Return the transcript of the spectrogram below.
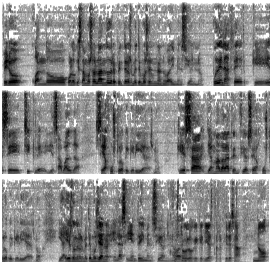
Pero cuando con lo que estamos hablando de repente nos metemos en una nueva dimensión, ¿no? Pueden hacer que ese chicle y esa balda sea justo lo que querías, ¿no? Que esa llamada a la atención sea justo lo que querías, ¿no? Y ahí es donde nos metemos ya en, en la siguiente dimensión, ¿no? Justo lo que querías te refieres a no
